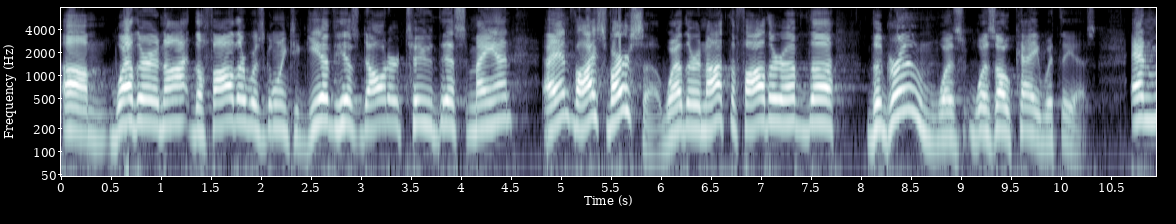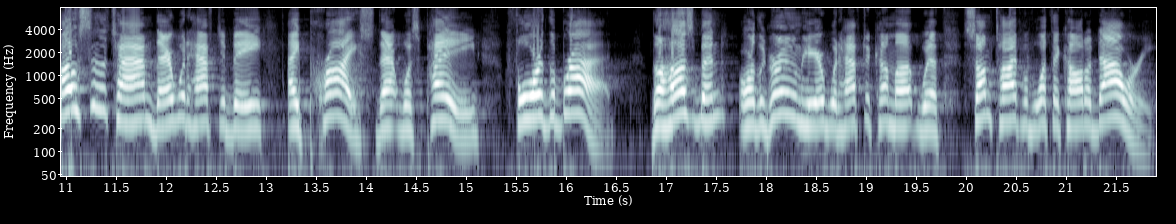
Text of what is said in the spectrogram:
um, whether or not the father was going to give his daughter to this man and vice versa, whether or not the father of the, the groom was, was okay with this. And most of the time, there would have to be a price that was paid for the bride. The husband or the groom here would have to come up with some type of what they called a dowry.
